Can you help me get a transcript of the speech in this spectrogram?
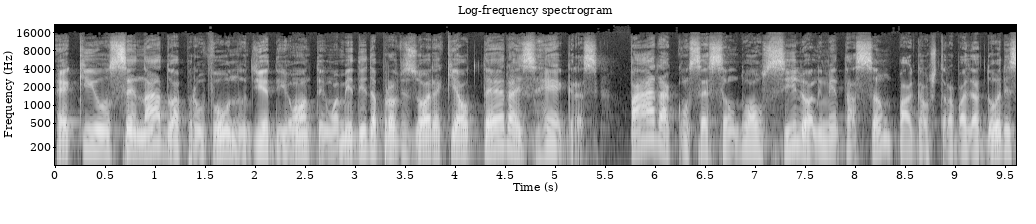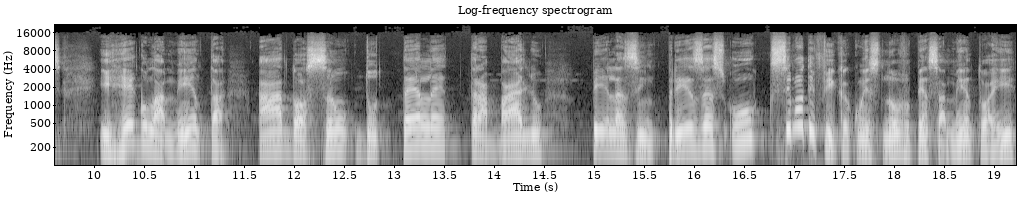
é que o Senado aprovou no dia de ontem uma medida provisória que altera as regras para a concessão do auxílio alimentação paga aos trabalhadores e regulamenta a adoção do teletrabalho pelas empresas, o que se modifica com esse novo pensamento aí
